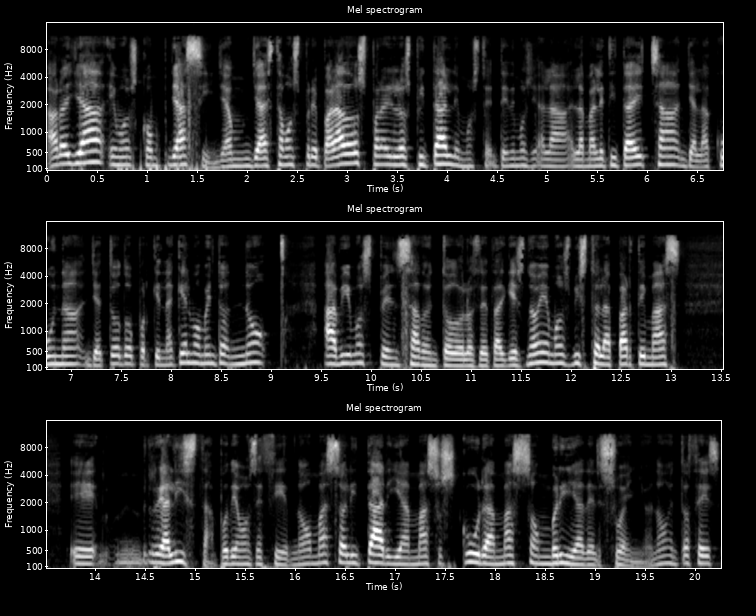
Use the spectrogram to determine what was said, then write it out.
ahora ya hemos, ya sí, ya, ya estamos preparados para al hospital, hemos, tenemos ya la maletita hecha, ya la cuna, ya todo, porque en aquel momento no habíamos pensado en todos los detalles, no habíamos visto la parte más eh, realista, podríamos decir, ¿no? Más solitaria, más oscura, más sombría del sueño, ¿no? Entonces,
